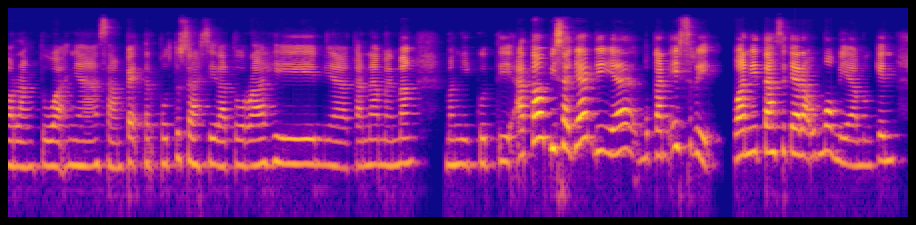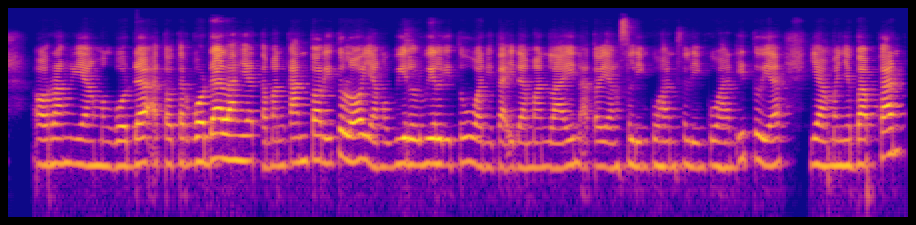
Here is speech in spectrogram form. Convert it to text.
orang tuanya sampai terputuslah silaturahim ya karena memang mengikuti atau bisa jadi ya bukan istri wanita secara umum ya mungkin orang yang menggoda atau tergoda lah ya teman kantor itu loh yang will will itu wanita idaman lain atau yang selingkuhan selingkuhan itu ya yang menyebabkan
